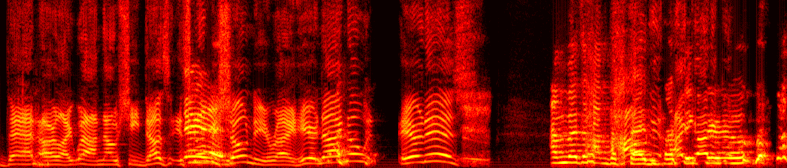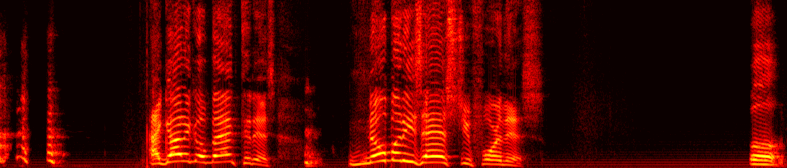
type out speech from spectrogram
that are like, well, no, she doesn't. It's going to be shown to you right here. Now I know it. Here it is. I'm about to have the feds busting through. Go, I got to go back to this. Nobody's asked you for this. Well,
